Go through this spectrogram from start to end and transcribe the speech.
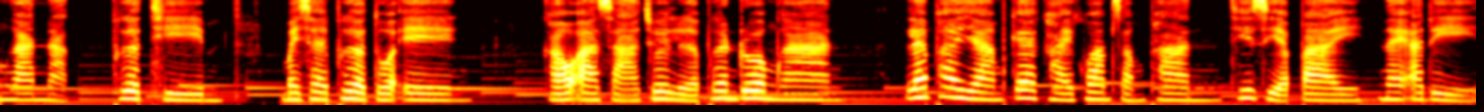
ำงานหนักเพื่อทีม ไม่ใช่เพื่อตัวเอง เขาอาสาช่วยเหลือเพื่อนร่วมงาน และพยายามแก้ไขความสัมพันธ์ที่เสียไปในอดีต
